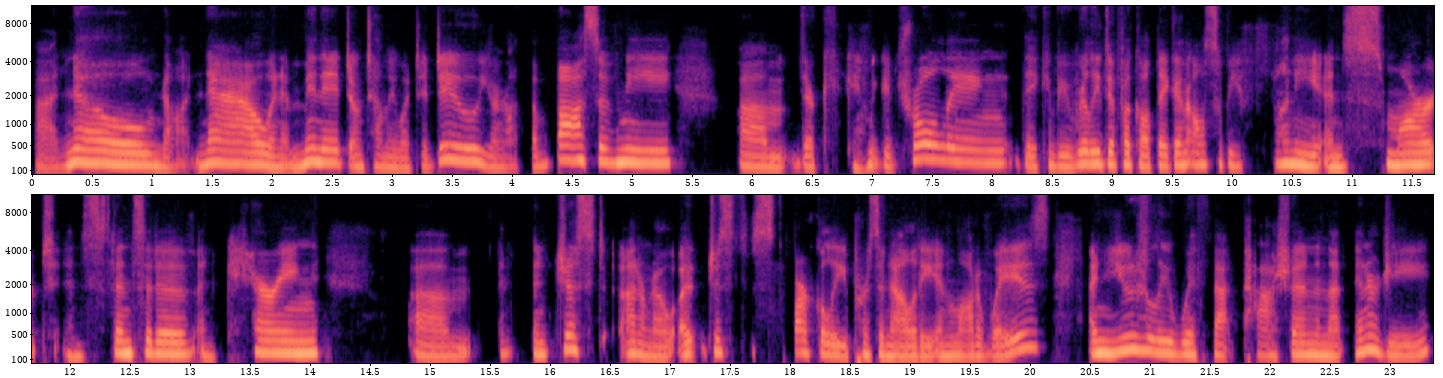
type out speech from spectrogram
uh, no, not now, in a minute, don't tell me what to do. You're not the boss of me. Um, they can be controlling. They can be really difficult. They can also be funny and smart and sensitive and caring. Um, and, and just i don't know just sparkly personality in a lot of ways. And usually with that passion and that energy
